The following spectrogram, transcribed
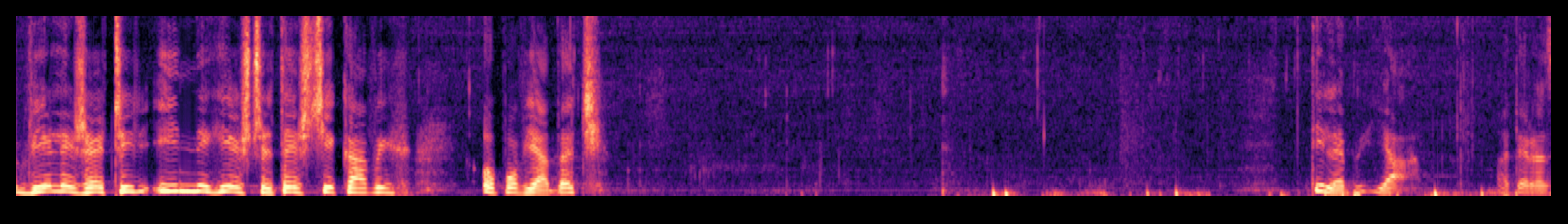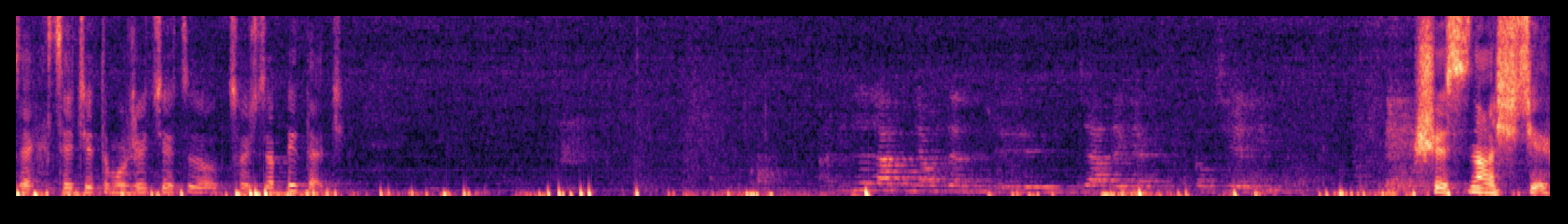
wiele rzeczy innych jeszcze też ciekawych opowiadać. Tyle ja. A teraz jak chcecie, to możecie co- coś zapytać. A ile lat miał ten y, dziadek, jak go wzięli? 16.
